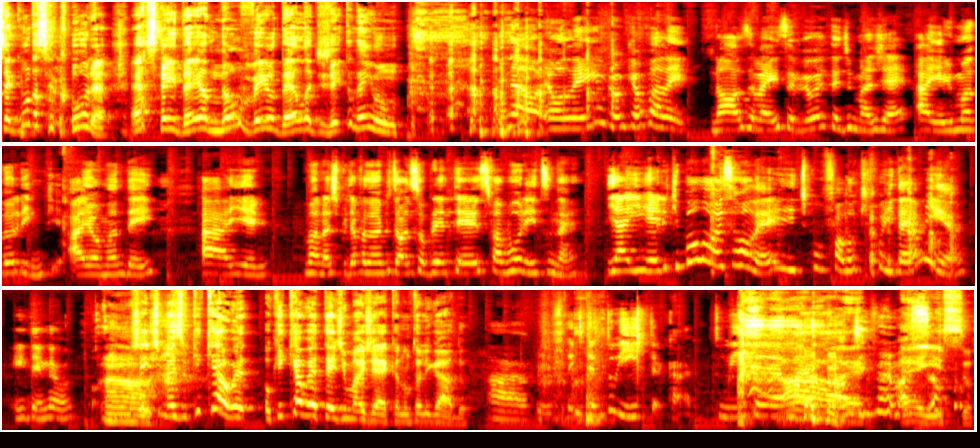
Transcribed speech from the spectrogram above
Segundo a Sakura, essa ideia não veio dela de jeito nenhum. Não, eu lembro que eu falei, nossa, velho, você viu o ET de Magé? Aí ele mandou link. Aí eu mandei. Aí ele, mano, a gente podia fazer um episódio sobre ETs favoritos, né? E aí ele que bolou esse rolê e, tipo, falou que foi ideia minha. Entendeu? Ah. Gente, mas o que, que é o, e... o que, que é o ET de Magé que eu não tô ligado? Ah, tem que ter Twitter, cara. Twitter é a maior ah, é, de informação. É isso.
